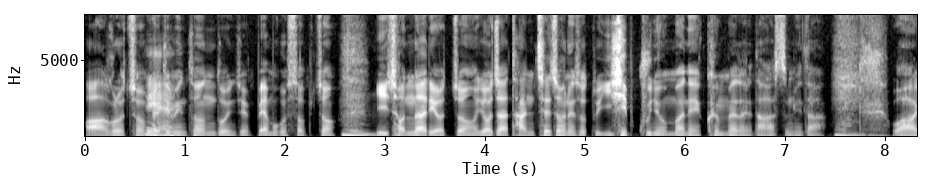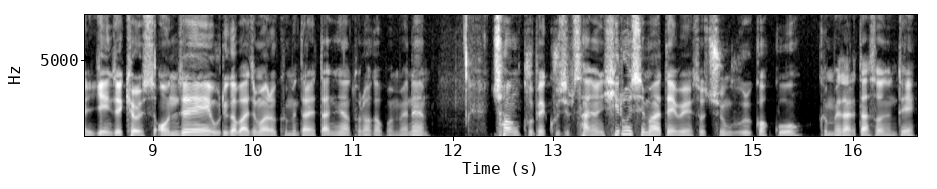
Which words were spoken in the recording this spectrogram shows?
아 그렇죠. 예. 배드민턴도 이제 빼먹을 수 없죠. 음. 이 전날이었죠. 여자 단체전에서 또 29년 만에 금메달이 나왔습니다. 음. 와 이게 이제 결승 언제 우리가 마지막으로 금메달을 땄느냐 돌아가 보면은 1994년 히로시마 대회에서 중국을 꺾고 금메달을 땄었는데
